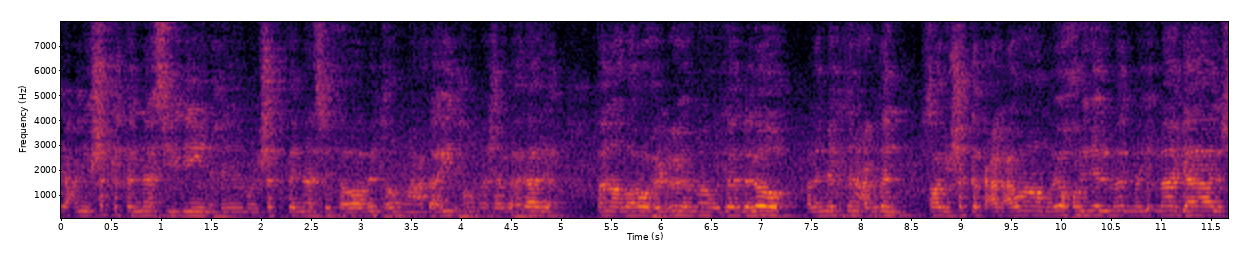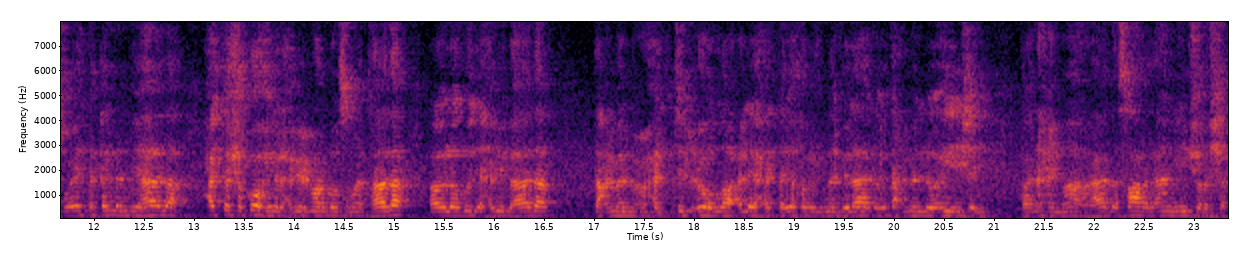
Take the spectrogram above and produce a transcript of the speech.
يعني يشكك الناس في دينهم ويشكك الناس في ثوابتهم وعقائدهم وما شابه ذلك. فنظروه العلماء وجادلوه. فلم يكن عبدا. صار يشكك على العوام ويخرج المجالس ويتكلم في هذا حتى شكوه إلى الحبيب عمر بن صميت هذا قالوا لابد يا حبيب هذا تعمل معه. حل تدعو الله عليه حتى يخرج من البلاد أو تعمل له أي شيء؟ فنحن هذا صار الآن ينشر الشر.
